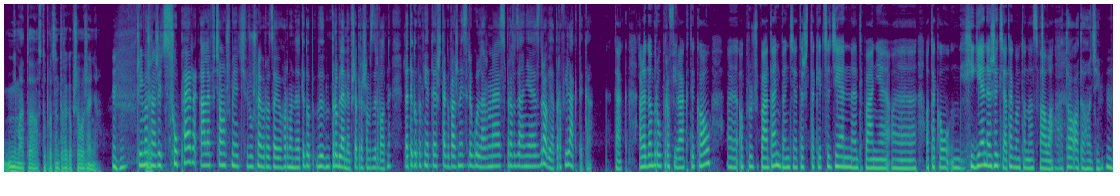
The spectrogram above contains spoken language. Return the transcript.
nie ma to stuprocentowego przełożenia. Mhm. Czyli można żyć super, ale wciąż mieć różnego rodzaju hormony, dlatego problemy, przepraszam, zdrowotne. Dlatego pewnie też tak ważne jest regularne sprawdzanie zdrowia, profilaktyka. tak. Ale dobrą profilaktyką oprócz badań będzie też takie codzienne dbanie e, o taką higienę życia, tak bym to nazwała. O, to o to chodzi. Mhm.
